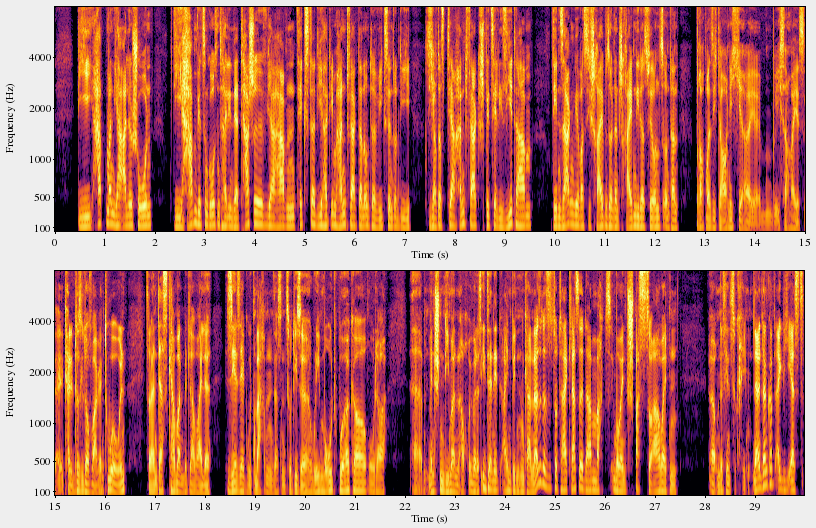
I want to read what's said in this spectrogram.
die hat man ja alle schon. Die haben wir zum großen Teil in der Tasche. Wir haben Texter, die halt im Handwerk dann unterwegs sind und die sich auf das Handwerk spezialisiert haben denen sagen wir, was sie schreiben sollen, dann schreiben die das für uns und dann braucht man sich da auch nicht, äh, ich sag mal jetzt, äh, keine Düsseldorfer Agentur holen, sondern das kann man mittlerweile sehr, sehr gut machen. Das sind so diese Remote Worker oder äh, Menschen, die man auch über das Internet einbinden kann. Also das ist total klasse, da macht es im Moment Spaß zu arbeiten, um das hinzukriegen. Na, dann kommt eigentlich erst,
